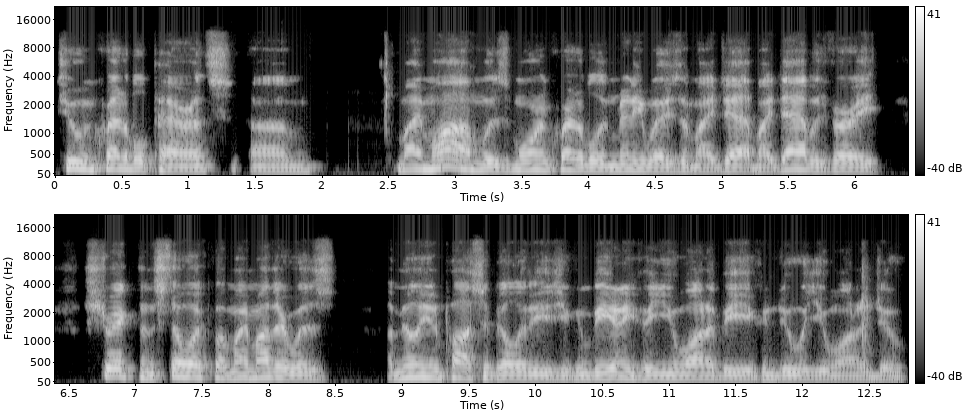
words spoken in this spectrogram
two incredible parents. Um, my mom was more incredible in many ways than my dad. My dad was very strict and stoic, but my mother was a million possibilities. You can be anything you want to be. You can do what you want to do.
